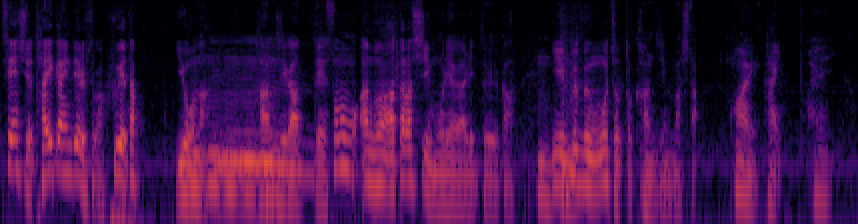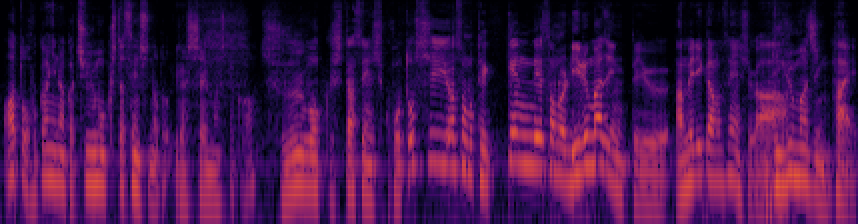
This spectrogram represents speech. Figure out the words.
選手で大会に出る人が増えたような感じがあってそのあの新しい盛り上がりというかうん。いう部分をちょっと感じました。はい。はい。はい。あと他になんか注目した選手などいらっしゃいましたか？注目した選手今年はその鉄拳でそのリルマジンっていうアメリカの選手がリルマジン。はい。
